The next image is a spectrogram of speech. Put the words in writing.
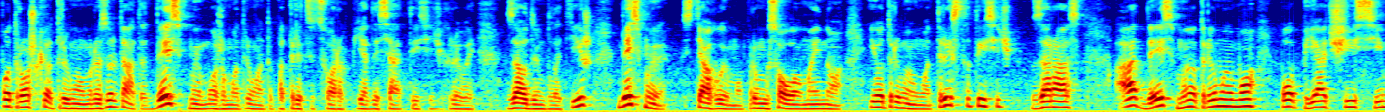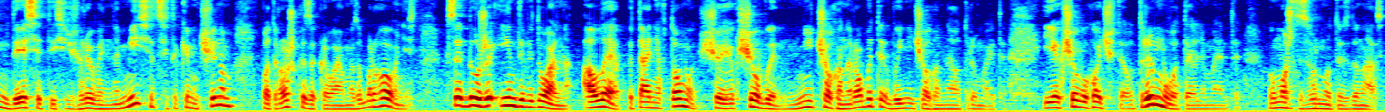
потрошки отримуємо результати. Десь ми можемо отримати по 30, 40, 50 тисяч гривень за один платіж, десь ми стягуємо примусове майно і отримуємо 300 тисяч за раз. А десь ми отримуємо по 5, 6, 7, 10 тисяч гривень на місяць і таким чином потрошки закриваємо заборгованість. Все дуже індивідуально, але питання в тому, що якщо ви нічого не робите, ви нічого не отримаєте. І якщо ви хочете отримувати елементи, ви можете звернутися до нас.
